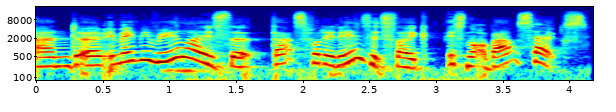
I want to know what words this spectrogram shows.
And um, it made me realize that that's what it is. It's like, it's not about sex.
